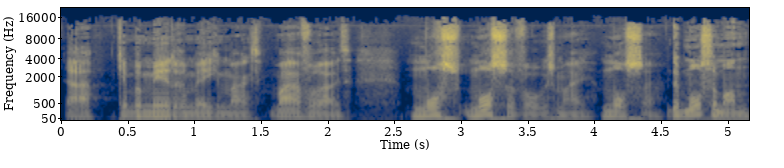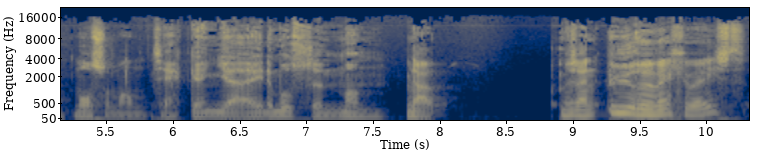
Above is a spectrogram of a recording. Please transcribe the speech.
Ja, ik heb er meerdere meegemaakt. Maar vooruit. Mos, mossen volgens mij. Mossen. De Mosseman. Mossenman. Zeg, ken jij de Mosseman? Nou, we zijn uren weg geweest.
